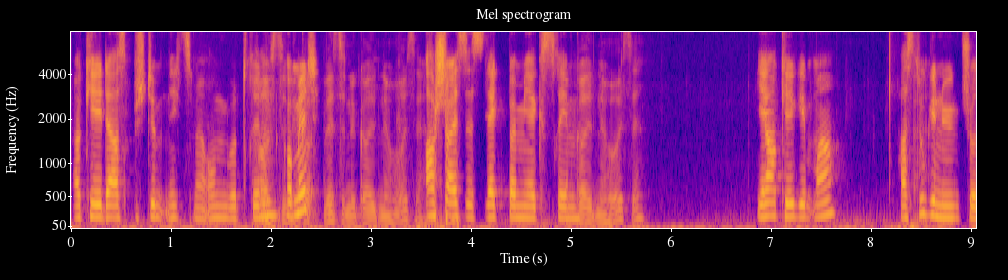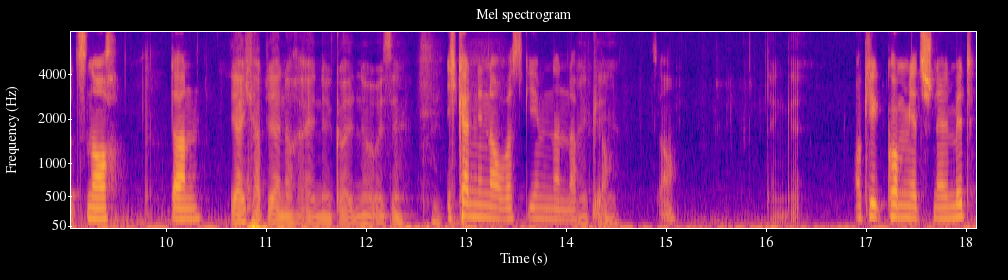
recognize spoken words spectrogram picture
Okay, da ist bestimmt nichts mehr irgendwo drin. Komm mit. Willst du eine goldene Hose? Ach, scheiße, es leckt bei mir extrem. Goldene Hose? Ja, okay, gib mal. Hast du genügend Schutz noch? Dann. Ja, ich habe ja noch eine goldene Hose. Ich kann dir noch was geben dann dafür. Okay, So. danke. Okay, komm jetzt schnell mit.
